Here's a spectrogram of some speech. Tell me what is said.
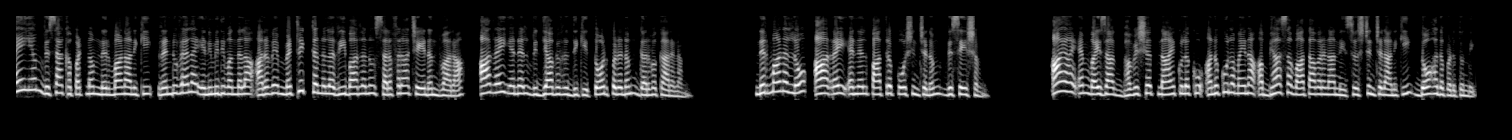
ఐఐఎం విశాఖపట్నం నిర్మాణానికి రెండు వేల ఎనిమిది వందల అరవై మెట్రిక్ టన్నుల రీబార్లను సరఫరా చేయడం ద్వారా ఆర్ఐఎన్ఎల్ విద్యాభివృద్ధికి తోడ్పడడం గర్వకారణం. నిర్మాణంలో ఆర్ఐఎన్ఎల్ పాత్ర పోషించడం విశేషం. ఐఐఎం వైజాగ్ భవిష్యత్ నాయకులకు అనుకూలమైన అభ్యాస వాతావరణాన్ని సృష్టించడానికి దోహదపడుతుంది.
